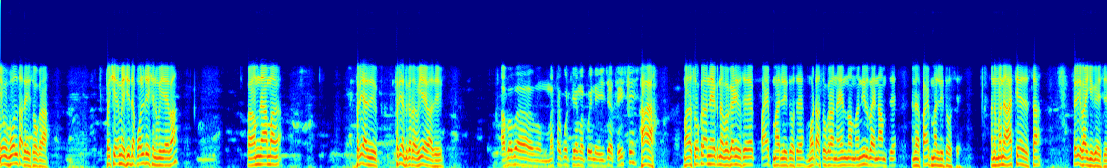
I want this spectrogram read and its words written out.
એવું બોલતા હતા એ છોકરા. પછી અમે સીધા પોલિટિશિયન સ્ટેશન વહી આવ્યા. પણ અમને આમાં ફરિયાદ ફરિયાદ કરવા આવ્યા છે. આ બાબા માથાકૂટથી એમાં કોઈને ઈજા થઈ છે? હા. મારા છોકરાને એકને વગાડ્યું છે એક પાઇપ મારી લીધો છે. મોટા છોકરાને એનું નામ અનિલભાઈ નામ છે અને પાઇપ મારી લીધો છે. અને મને હાથે સરી વાગી ગઈ છે.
